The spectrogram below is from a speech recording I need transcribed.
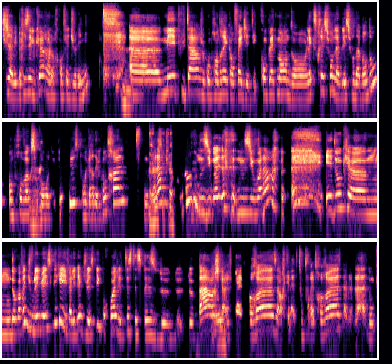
qui j'avais brisé le cœur alors qu'en fait je l'aimais. Mhm. Euh, mais plus tard, je comprendrai qu'en fait j'étais complètement dans l'expression de la blessure d'abandon. On provoque ce qu'on plus pour garder le contrôle. Donc Ah voilà, nous y, voi- nous y voilà. Et donc, euh, donc en fait, je voulais lui expliquer. Il fallait bien que je lui explique pourquoi j'étais cette espèce de, de, de barge Ah qui oui. n'arrive pas à être heureuse alors qu'elle a tout pour être heureuse. Blablabla. Donc,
